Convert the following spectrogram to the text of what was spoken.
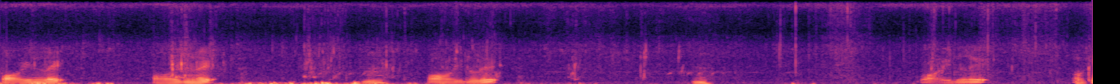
ปล่อยเละปล่อยเละปล่อยเละปล่อยเละโอเค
